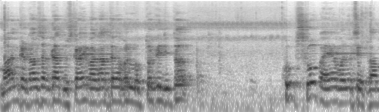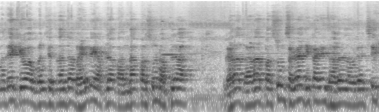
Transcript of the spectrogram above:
मान कटावसारख्या दुष्काळी भागात तर आपण बघतो की जिथं खूप स्कोप आहे या किंवा वनक्षेत्राचा बाहेरही आपल्या बांधापासून आपल्या घरादारापासून सगळ्या ठिकाणी झाडं लावण्याची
